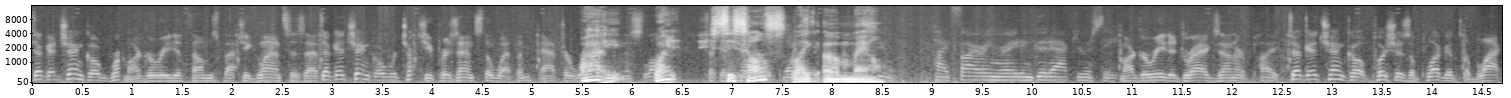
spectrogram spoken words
Tukachenko. Margarita thumbs back. She glances at Tukachenko. Return. She presents the weapon after Why? rocking. Why? She sounds like a male. High firing rate and good accuracy. Margarita drags on her pipe. Tukachenko pushes a plug at the black.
